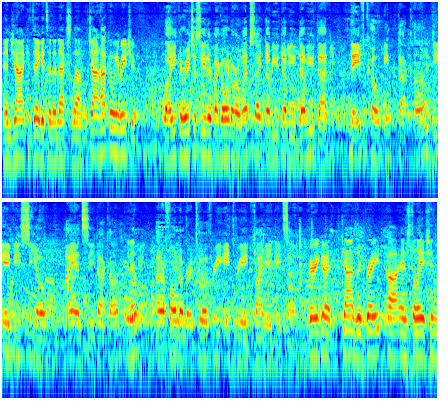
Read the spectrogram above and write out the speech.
and John can take it to the next level. John, how can we reach you? Well, you can reach us either by going to our website, www.davcoinc.com, D-A-V-C-O-I-N-C.com, or on our phone number at 203-838-5887. Very good. John's a great uh, installation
